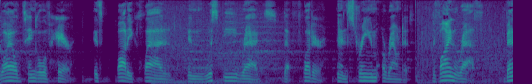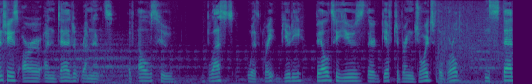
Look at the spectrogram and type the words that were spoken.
wild tangle of hair, its body clad in wispy rags that flutter and stream around it. Divine wrath. Banshees are undead remnants of elves who, blessed with great beauty, failed to use their gift to bring joy to the world Instead,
